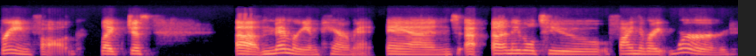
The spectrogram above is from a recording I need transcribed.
brain fog, like just uh, memory impairment and uh, unable to find the right word,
